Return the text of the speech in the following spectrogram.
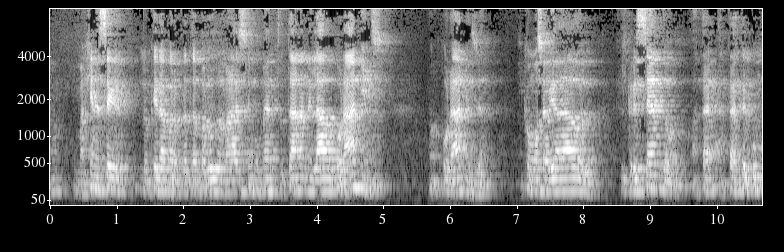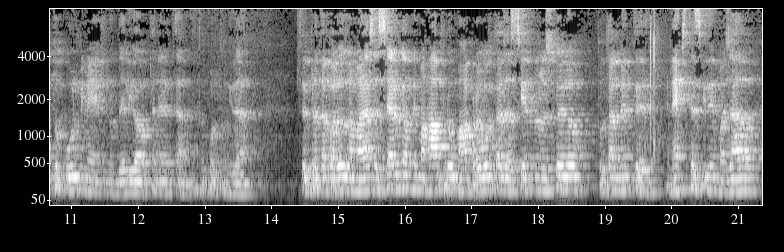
¿no? Imagínense lo que era para Prataparudra ese momento tan anhelado por años, por años ya, y cómo se había dado el, el crescendo hasta, hasta este punto culmine en donde él iba a obtener esta, esta oportunidad. Se trata para Maharaj se acerca donde Mahaprabhu, Mahaprabhu está yaciendo en el suelo totalmente en éxtasis, desmayado,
